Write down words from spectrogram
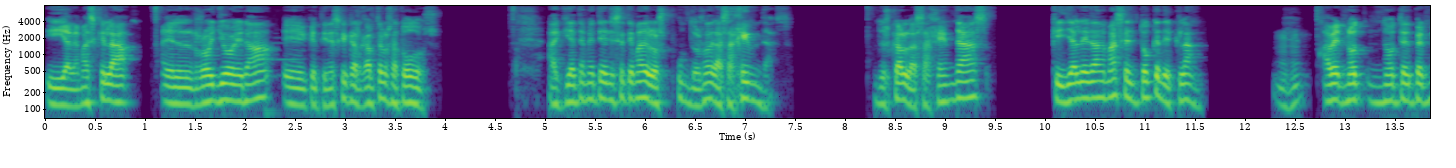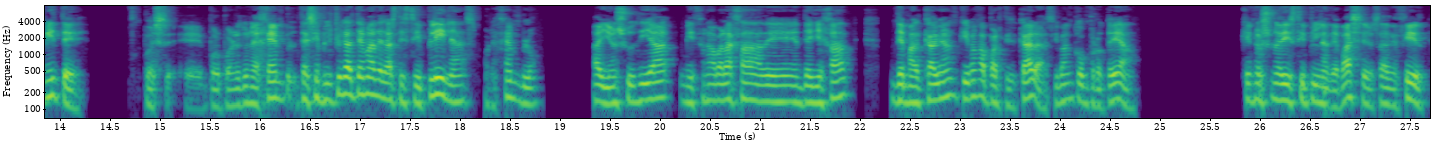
Y además que la, el rollo era eh, que tienes que cargártelos a todos. Aquí ya te mete en ese tema de los puntos, ¿no? De las agendas. Entonces, claro, las agendas que ya le dan además el toque de clan. A ver, no, no te permite, pues, eh, por ponerte un ejemplo, te simplifica el tema de las disciplinas, por ejemplo. Ah, yo en su día me hice una baraja de, de de Malkavian que iban a partir caras, iban con Protea, que no es una disciplina de base. Es decir,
